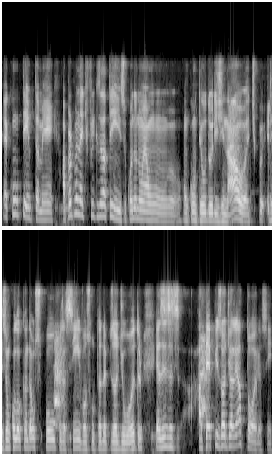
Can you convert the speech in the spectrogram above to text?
é com o tempo também. A própria Netflix ela tem isso. Quando não é um, um conteúdo original, é, tipo, eles vão colocando aos poucos, assim, vão soltando episódio ou outro. E às vezes até episódio aleatório, assim.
